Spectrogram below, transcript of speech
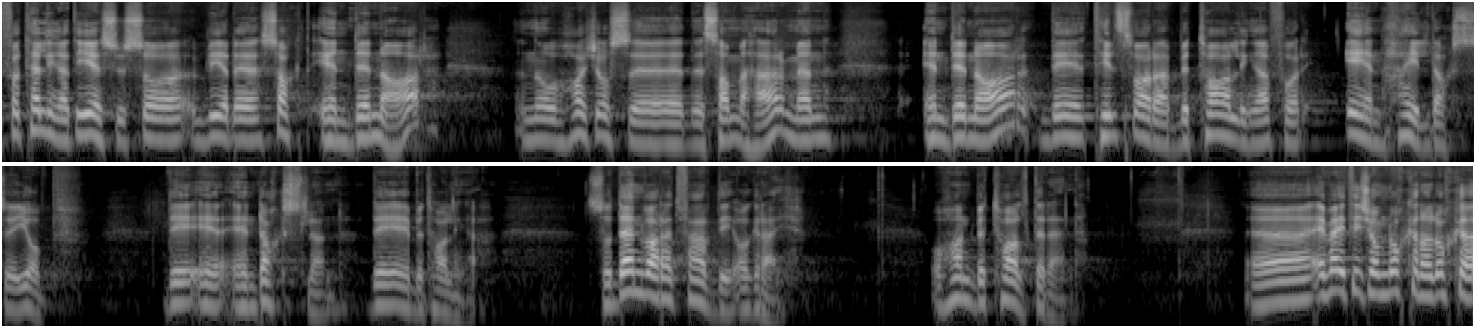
fortellinga til Jesus så blir det sagt en denar. Nå har ikke oss eh, det samme her, men en denar det tilsvarer betalinga for én heldags jobb. Det er en dagslønn. Det er betalinga. Så den var rettferdig og grei. Og han betalte den. Eh, jeg vet ikke om noen av dere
